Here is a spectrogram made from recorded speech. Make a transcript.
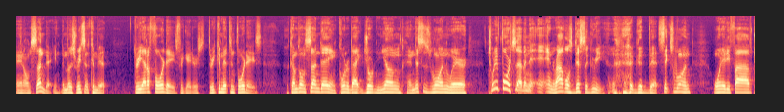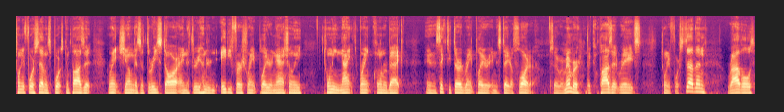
And on Sunday, the most recent commit, three out of four days for Gators, three commits in four days. It comes on Sunday and cornerback Jordan Young. And this is one where 24 7 and rivals disagree a good bit. 6 1, 185, 24 7 Sports Composite ranks Young as a three star and a 381st ranked player nationally, 29th ranked cornerback, and a 63rd ranked player in the state of Florida. So remember, the composite rates 24 7, rivals,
